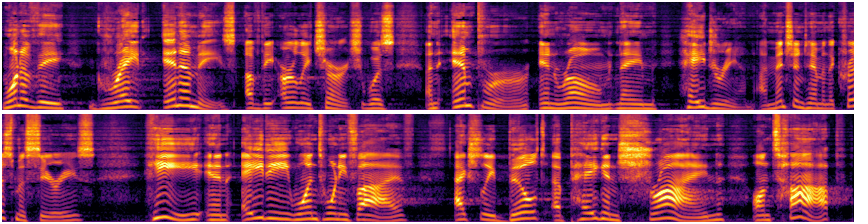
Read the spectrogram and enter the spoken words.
One of the great enemies of the early church was an emperor in Rome named Hadrian. I mentioned him in the Christmas series, he, in AD 125, actually built a pagan shrine on top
